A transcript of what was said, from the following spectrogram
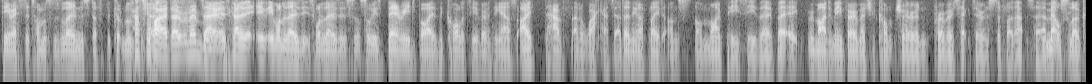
Dear Esther Thomas Was Alone and stuff a couple months That's ago. why I don't remember So it. it's kind of in, in one of those. It's one of those that sort of is buried by the quality of everything else. I have had a whack at it. I don't think I've played it on on my PC though, but it reminded me very much of Contra and Probotector and stuff like that. So and Metal Slug,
